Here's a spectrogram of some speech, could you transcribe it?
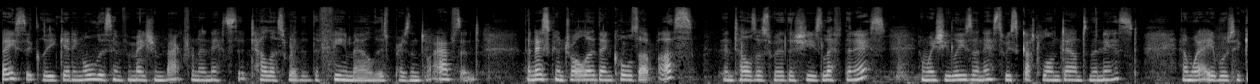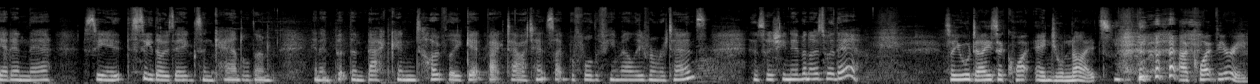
basically getting all this information back from the nest that tell us whether the female is present or absent. The nest controller then calls up us and tells us whether she's left the nest. And when she leaves the nest, we scuttle on down to the nest, and we're able to get in there, see see those eggs, and candle them, and then put them back, and hopefully get back to our tent site before the female even returns. And so she never knows we're there. So your days are quite, and your nights are quite varied.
